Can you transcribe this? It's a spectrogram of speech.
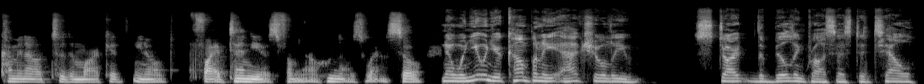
coming out to the market you know five ten years from now who knows when so now when you and your company actually start the building process to tell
